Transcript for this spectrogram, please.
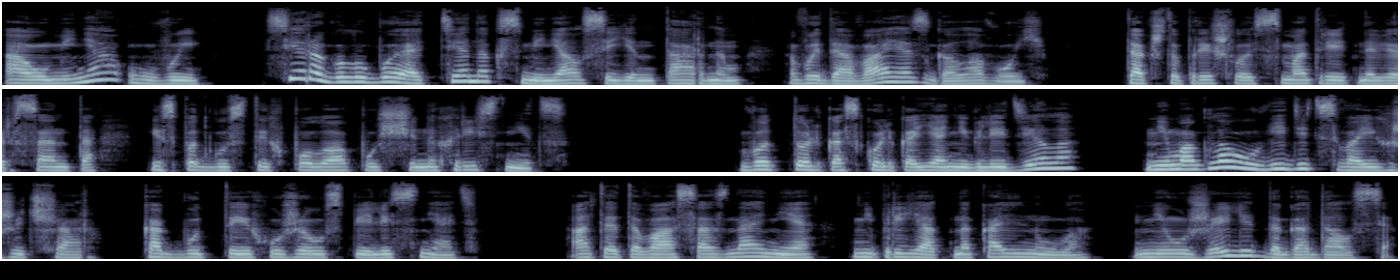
а у меня, увы, серо-голубой оттенок сменялся янтарным, выдавая с головой. Так что пришлось смотреть на Версента из-под густых полуопущенных ресниц. Вот только сколько я не глядела, не могла увидеть своих же чар, как будто их уже успели снять. От этого осознания неприятно кольнуло. Неужели догадался?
